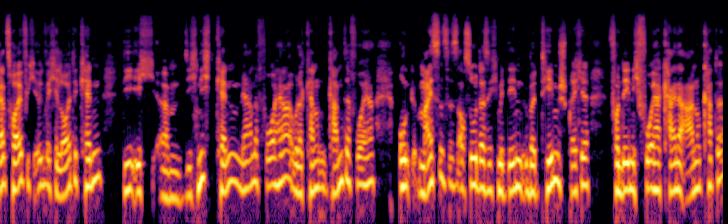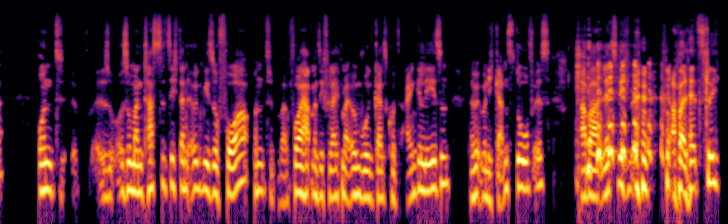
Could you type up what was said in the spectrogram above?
ganz häufig irgendwelche Leute kennen, die ich, ähm, die ich nicht kennenlerne vorher oder kan kannte vorher. Und meistens ist es auch so, dass ich mit denen über Themen spreche, von denen ich vorher keine Ahnung hatte und so, so man tastet sich dann irgendwie so vor und vorher hat man sich vielleicht mal irgendwo ganz kurz eingelesen, damit man nicht ganz doof ist, aber letztlich aber letztlich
